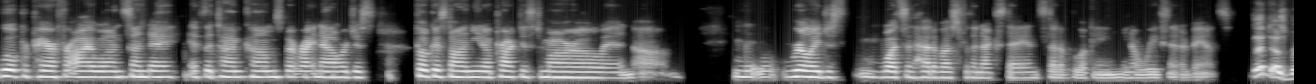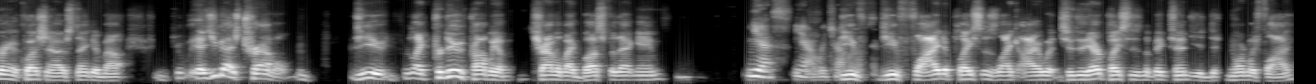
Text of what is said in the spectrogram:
we'll prepare for Iowa on Sunday if the time comes, but right now we're just focused on you know practice tomorrow and um, really just what's ahead of us for the next day instead of looking you know weeks in advance. That does bring a question i was thinking about. As you guys travel do you like purdue probably a, travel by bus for that game? Yes. Yeah we travel do you do you fly to places like iowa to the air places in the big ten? Do you normally fly?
